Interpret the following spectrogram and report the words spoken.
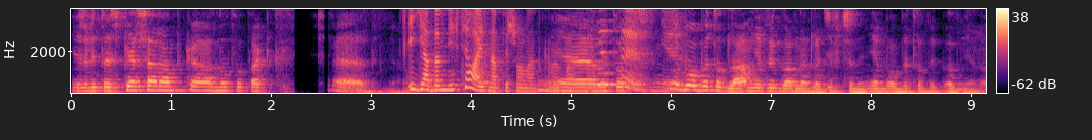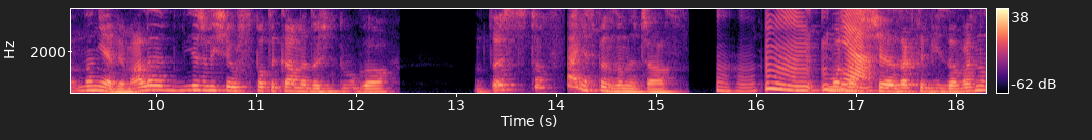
jeżeli to jest pierwsza randka, no to tak średnio. I ja bym nie chciała iść na pierwszą randkę na basen. no to też nie. nie byłoby to dla mnie wygodne, dla dziewczyny nie byłoby to wygodnie. No, no nie wiem, ale jeżeli się już spotykamy dość długo, no to jest to fajnie spędzony czas. Mhm. Mm, Można nie. się zaktywizować. No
